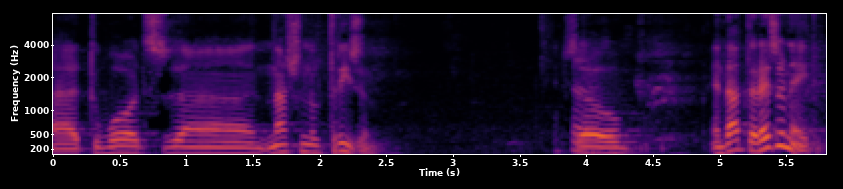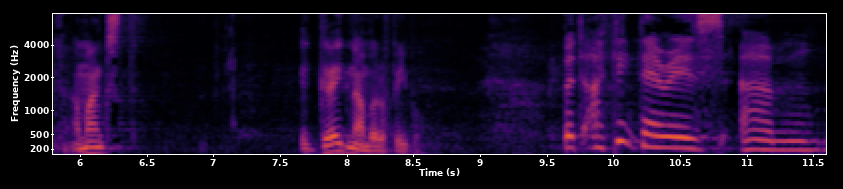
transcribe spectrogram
uh, towards uh, national treason. So, and that resonated amongst a great number of people. But I think there is um,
